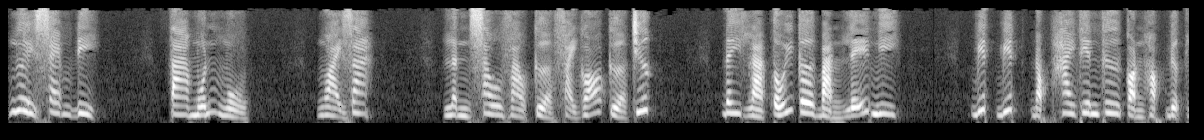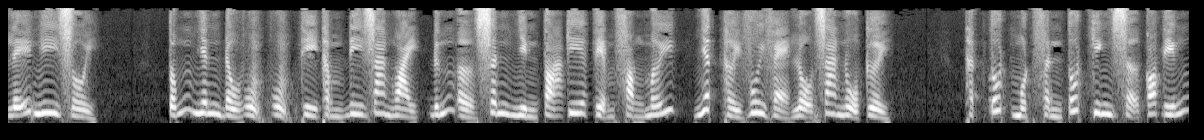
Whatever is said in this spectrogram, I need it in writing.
Ngươi xem đi. Ta muốn ngủ. Ngoài ra. Lần sau vào cửa phải gõ cửa trước. Đây là tối cơ bản lễ nghi. Biết biết đọc hai thiên thư còn học được lễ nghi rồi. Tống nhân đầu ủ ủ thì thầm đi ra ngoài, đứng ở sân nhìn tòa kia tiệm phòng mới, nhất thời vui vẻ lộ ra nụ cười. Thật tốt một phần tốt kinh sợ có tiếng.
